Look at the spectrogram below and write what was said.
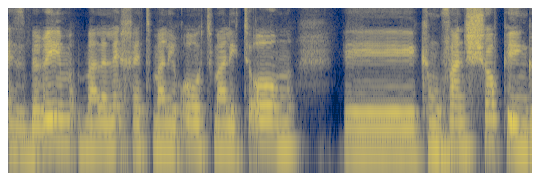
הסברים מה ללכת, מה לראות, מה לטעום, אה, כמובן שופינג.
